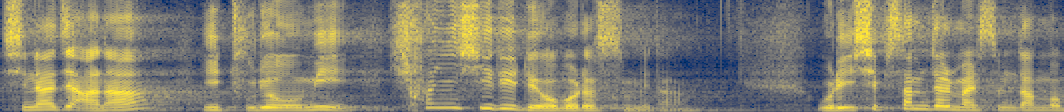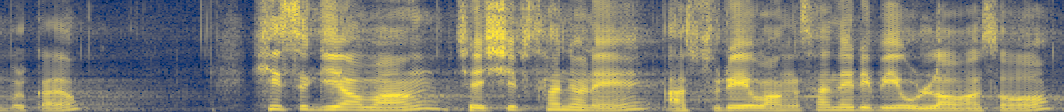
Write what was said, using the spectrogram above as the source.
지나지 않아 이 두려움이 현실이 되어버렸습니다. 우리 13절 말씀도 한번 볼까요? 히스기야 왕 제14년에 아수리의 왕 사네립이 올라와서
